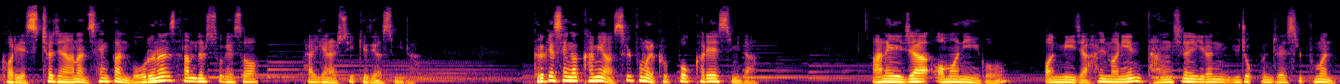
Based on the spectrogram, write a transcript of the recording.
거리에 스쳐 지나가는 생판 모르는 사람들 속에서 발견할 수 있게 되었습니다. 그렇게 생각하며 슬픔을 극복하려 했습니다. 아내이자 어머니이고 언니이자 할머니인 당신을 잃은 유족분들의 슬픔은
